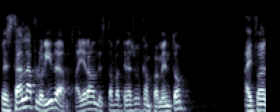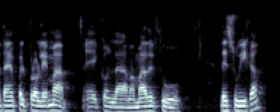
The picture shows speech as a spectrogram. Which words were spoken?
Pues está en la Florida, ayer era donde estaba, tenía su campamento. Ahí fue donde también fue el problema eh, con la mamá de su, de su hija.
